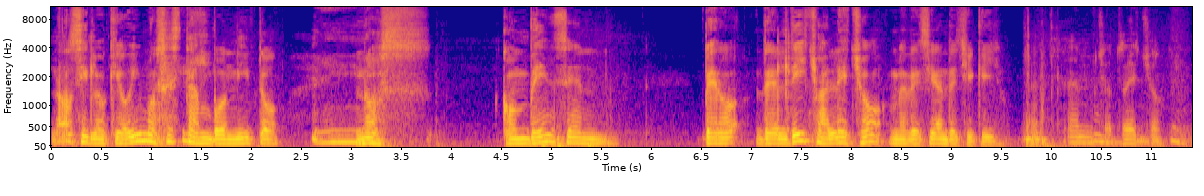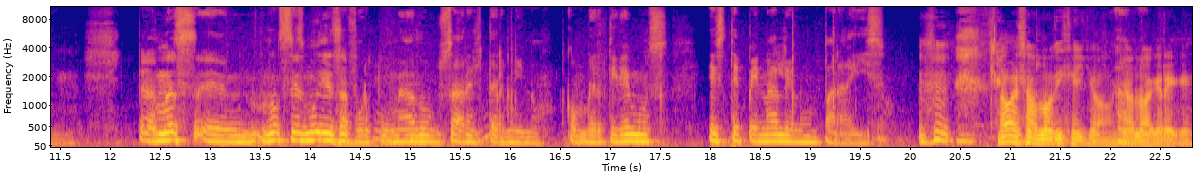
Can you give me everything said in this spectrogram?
No, si lo que oímos es tan bonito, nos convencen, pero del dicho al hecho me decían de chiquillo. Hay mucho trecho. Pero además, eh, no sé, es muy desafortunado usar el término. Convertiremos este penal en un paraíso. No, eso lo dije yo, yo lo agregué.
